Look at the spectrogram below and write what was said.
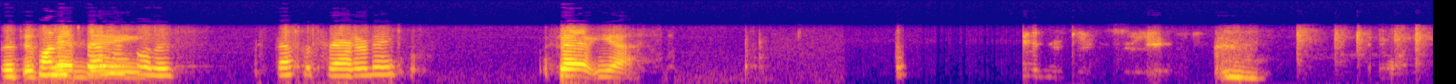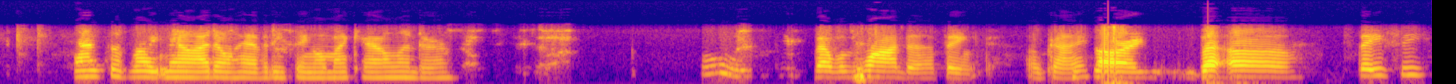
The twenty day. or the that's a Saturday. Sa- yes. As of right now, I don't have anything on my calendar. Ooh. That was Rhonda, I think. Okay. Sorry. But uh Stacy?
